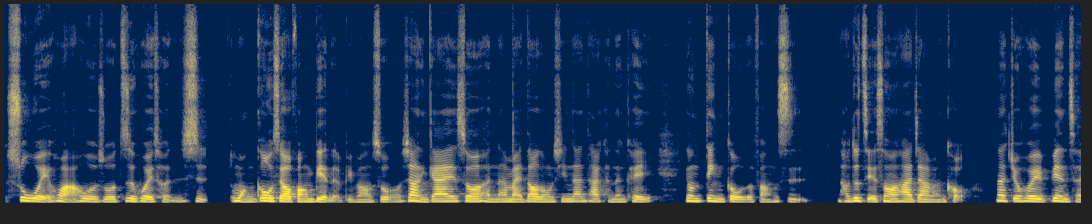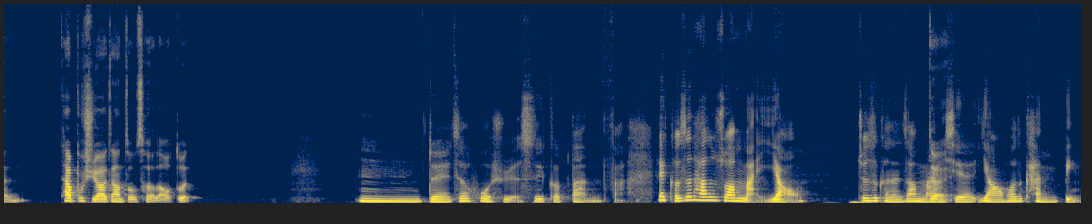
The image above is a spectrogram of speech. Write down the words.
数位化，或者说智慧城市，网购是要方便的。比方说，像你刚才说很难买到东西，那他可能可以用订购的方式，然后就直接送到他家门口，那就会变成他不需要这样舟车劳顿。嗯，对，这或许也是一个办法。哎，可是他是说要买药，就是可能是要买一些药或者看病。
